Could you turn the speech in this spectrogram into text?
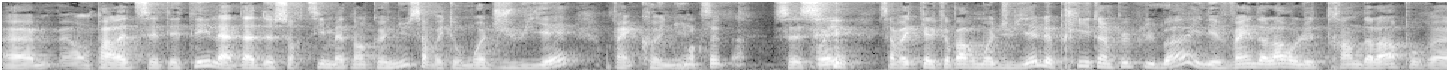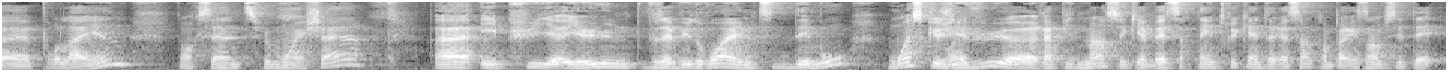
on parlait de cet été, la date de sortie maintenant connue, ça va être au mois de juillet. Enfin connu. Ça va être quelque part au mois de juillet. Le prix est un peu plus bas, il est 20 dollars au lieu de 30 dollars pour pour Lion, donc c'est un petit peu moins cher. Euh, et puis, il y a eu une, vous avez eu droit à une petite démo. Moi, ce que j'ai vu euh, rapidement, c'est qu'il y avait certains trucs intéressants, comme par exemple, c'était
